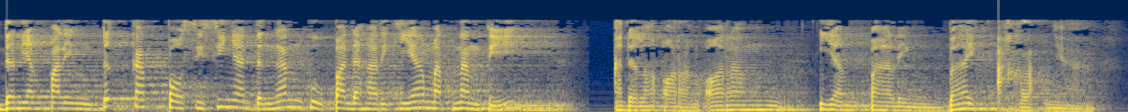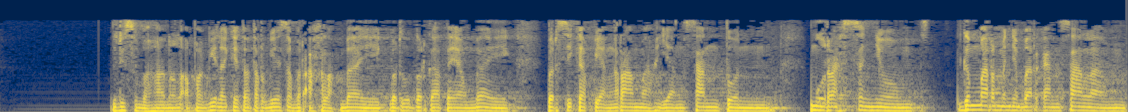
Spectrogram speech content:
dan yang paling dekat posisinya denganku pada hari kiamat nanti adalah orang-orang yang paling baik akhlaknya. Jadi subhanallah apabila kita terbiasa berakhlak baik, bertutur kata yang baik, bersikap yang ramah, yang santun, murah senyum, gemar menyebarkan salam,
